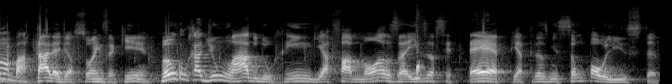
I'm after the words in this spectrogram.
uma batalha de ações aqui. Vamos colocar de um lado do ringue a famosa Isa Cetep, a transmissão paulista,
